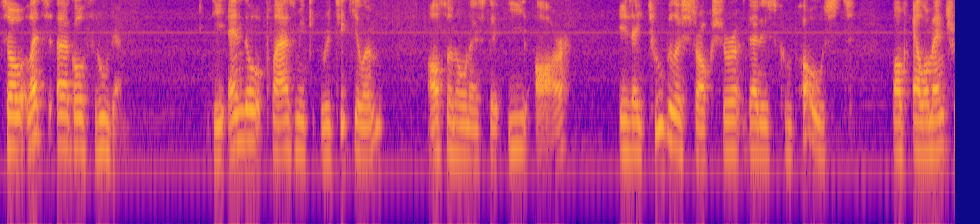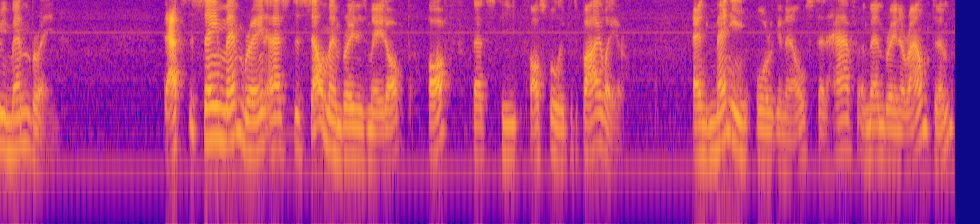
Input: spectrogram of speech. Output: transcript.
So let's uh, go through them. The endoplasmic reticulum, also known as the ER, is a tubular structure that is composed of elementary membrane. That's the same membrane as the cell membrane is made up of. That's the phospholipid bilayer. And many organelles that have a membrane around them,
